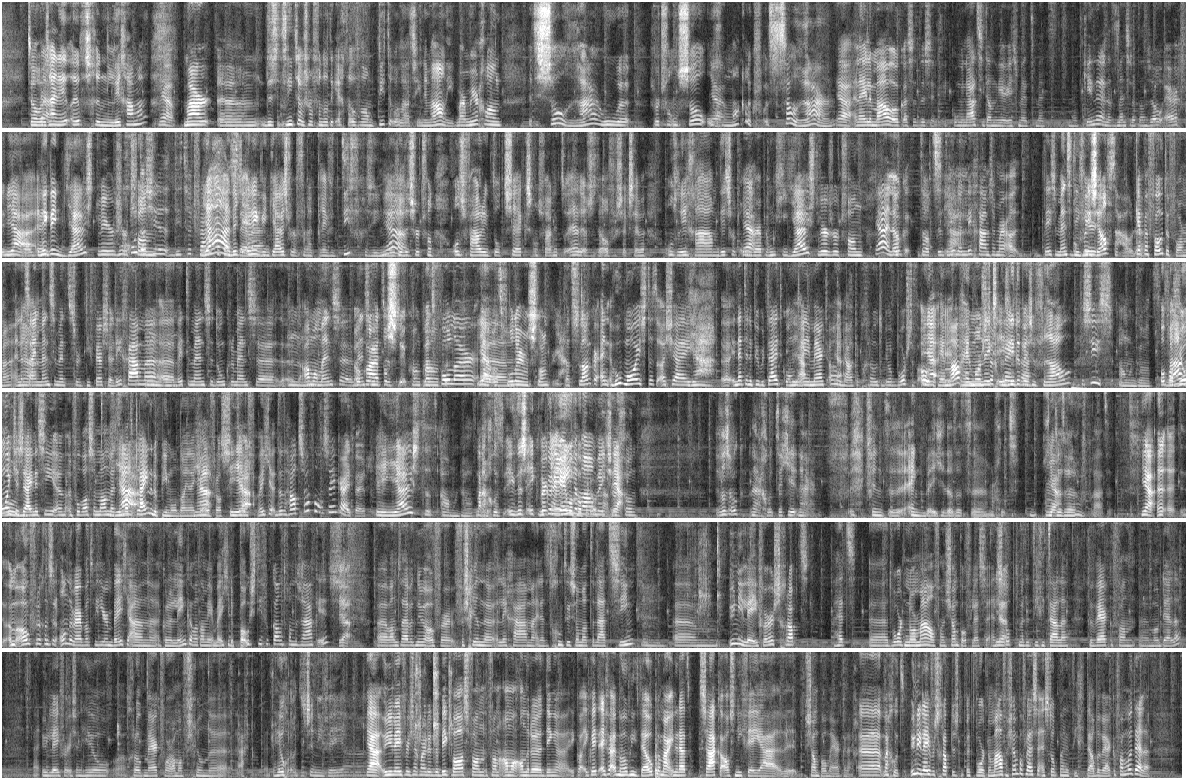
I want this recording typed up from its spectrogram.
Terwijl we Ja. zijn heel, heel verschillende lichamen. Ja. Maar, ehm, dus het is niet zo soort van dat ik echt overal mijn titel wil laten zien. Helemaal niet. Maar meer gewoon... Het is zo raar hoe we... soort van ons zo Ja. ongemakkelijk voelen. Het is zo raar. ja, en helemaal ook als het dus in in combinatie dan weer is met, met, met kinderen. En dat mensen dat dan zo erg vinden. Ja, en ik denk juist weer een hoe soort goed van... als je dit soort vragen Ja, kan dat je, stellen. en ik denk juist weer vanuit preventief gezien. Ja. Weet je, de soort van onze verhouding tot seks, onze verhouding tot, hè, als we het wel over seks hebben, ons lichaam, dit soort Ja. onderwerpen, moet je juist weer een soort van Ja, en dat- ook dat het ja, hele lichaam, zeg maar, deze mensen die om van hier... jezelf te houden. Ik heb een foto voor me en dat Ja. zijn mensen met soort diverse lichamen. Mhm. eh, witte mensen, donkere mensen, de- Mhm. allemaal mensen. ook mensen qua met postuur, gewoon wat voller. Ja, wat ehm, voller en slanker. Ja. Wat slanker. En hoe mooi is het als jij ja. eh, net in de puberteit komt en je merkt, oh, nou, ik heb grote borsten. Of, oh, ik heb helemaal geen helemaal borsten niks. En je gekregen. ziet opeens een vrouw. Precies. Oh my god. Of als Waarom? jongetje zijn, dan zie je een, een volwassen man met een wat kleinere piemel dan dat je overal ziet. Of, weet je, dat haalt zoveel onzekerheid weg. Juist dat. Oh my god. Nou goed. goed, ik, dus ik We werd er helemaal een beetje van. Het was ook, nou goed, dat je, nou, ik vind het eh, eng een beetje dat het, eh, maar goed, goed Ja. dat we erover praten. Ja, um, overigens een onderwerp wat we hier een beetje aan kunnen linken. Wat dan weer een beetje de positieve kant van de zaak is. Ja. Want we hebben het nu over verschillende lichamen en dat het goed is om dat te laten zien. Ehm, Unilever schrapt het, het woord normaal van shampooflessen en Ja. stopt met het digitale bewerken van eh, modellen. Eh, Unilever is een heel eh, groot merk voor allemaal verschillende, eigenlijk een heel Heel, het is een Nivea. ja, Unilever is zeg maar de, de big boss van, van allemaal andere dingen. Ik, ik weet even uit mijn hoofd niet welke, maar inderdaad zaken als Nivea, eh, shampoo-merken. Eh, maar goed, Unilever schrapt dus het woord normaal van shampooflessen en stopt met het digitaal bewerken van modellen.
